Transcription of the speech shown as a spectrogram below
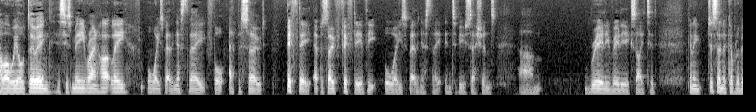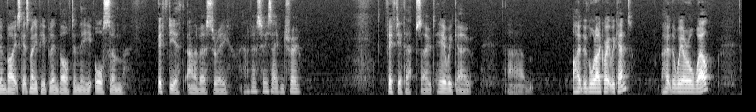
How are we all doing? This is me, Ryan Hartley, from Always Better Than Yesterday for episode 50. Episode 50 of the Always Better Than Yesterday interview sessions. Um, really, really excited. Going to just send a couple of invites, get as many people involved in the awesome 50th anniversary. Anniversary, is that even true? 50th episode. Here we go. Um, I hope we've all had a great weekend. I hope that we are all well.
